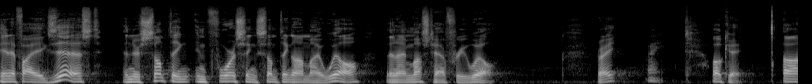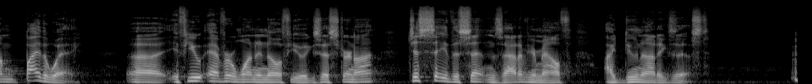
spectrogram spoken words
And if I exist and there's something enforcing something on my will, then I must have free will. Right? Right. Okay. Um, by the way, uh, if you ever want to know if you exist or not, just say the sentence out of your mouth I do not exist.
